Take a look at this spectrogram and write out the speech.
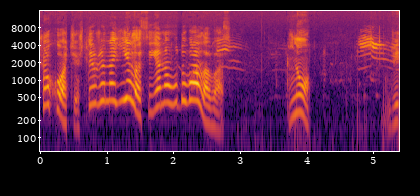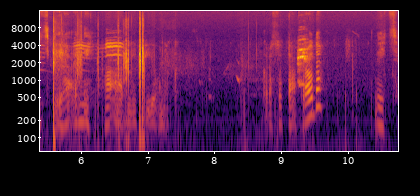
Що хочеш? Ти вже наїлася, я нагодувала вас. Ну, дивіться, гарний, гарний півник. Красота, правда? Дивіться.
